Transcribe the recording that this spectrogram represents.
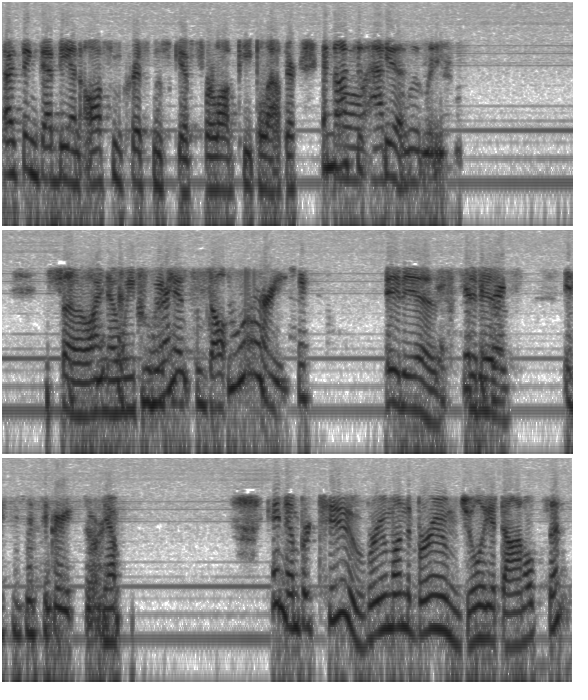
I think that'd be an awesome Christmas gift for a lot of people out there, and not oh, just kids. absolutely. So I know we've we've had some doll. story. It's, It is. it's just It a is. great. It's just a great story. Yep. Okay, number two, Room on the Broom, Julia Donaldson.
